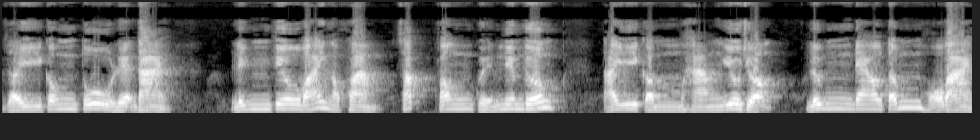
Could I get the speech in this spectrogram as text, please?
dày công tu luyện tài, linh tiêu bái ngọc hoàng, phong quyển liêm tướng, tay cầm hàng yêu trượng, lưng đeo tấm hổ bài,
